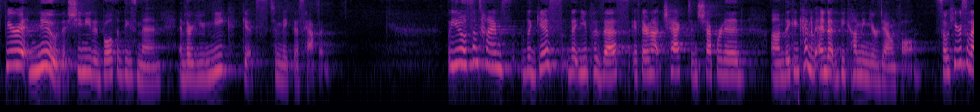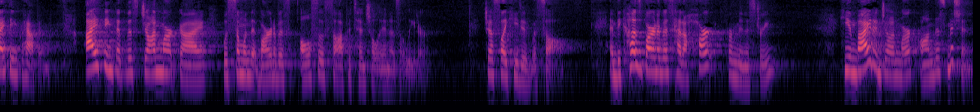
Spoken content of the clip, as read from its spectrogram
Spirit knew that she needed both of these men and their unique gifts to make this happen. But you know, sometimes the gifts that you possess, if they're not checked and shepherded, um, they can kind of end up becoming your downfall. So here's what I think happened. I think that this John Mark guy was someone that Barnabas also saw potential in as a leader, just like he did with Saul. And because Barnabas had a heart for ministry, he invited John Mark on this mission.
